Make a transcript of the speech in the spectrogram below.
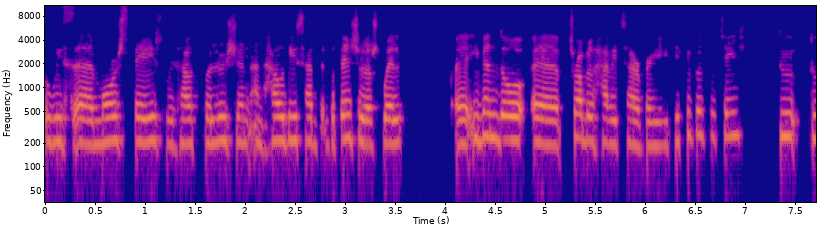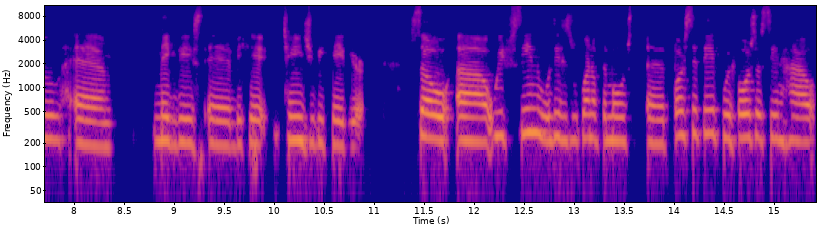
with uh, more space, without pollution, and how this had the potential as well, uh, even though uh, travel habits are very difficult to change, to, to um, make this uh, beha change behavior. So we've seen this is one of the most positive. We've also seen how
